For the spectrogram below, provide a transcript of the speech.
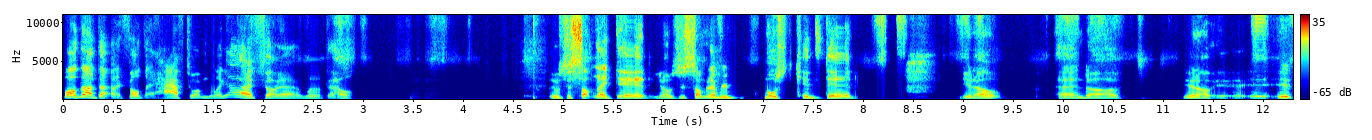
well, not that I felt I have to. I'm like, ah, I felt, yeah, what the hell? It was just something I did. You know, it was just something every most kids did. You know, and uh, you know, it, it, it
